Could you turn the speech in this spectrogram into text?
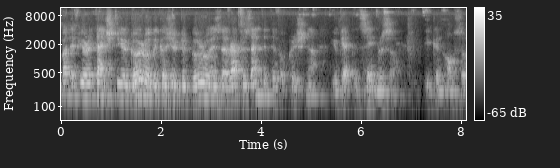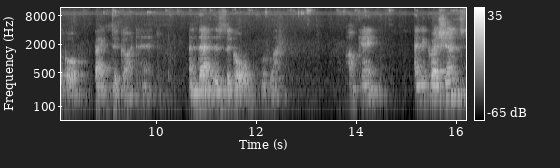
But if you're attached to your guru because your guru is a representative of Krishna, you get the same result. You can also go back to Godhead. And that is the goal of life. Okay? Any questions?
